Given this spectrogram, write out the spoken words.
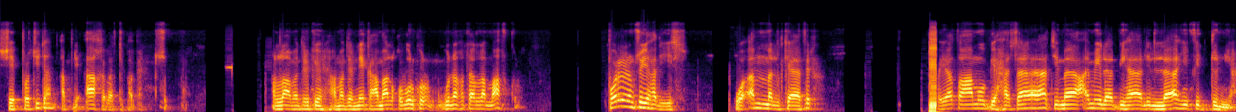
সে প্রতিদান আপনি আখরাতে পাবেন আল্লাহ আমাদেরকে আমাদের নেক আমাল কবুল করুন গুনাহতা আল্লাহ মাফ করুন পরের অংশ এই হাদিস ও আম্মাল কাফির فيطعم بحسنات ما عمل بها لله في الدنيا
